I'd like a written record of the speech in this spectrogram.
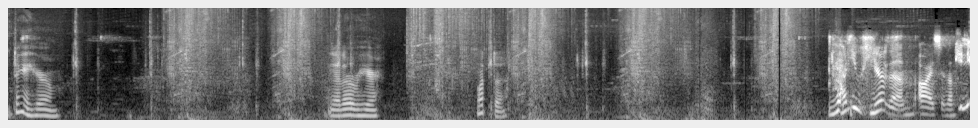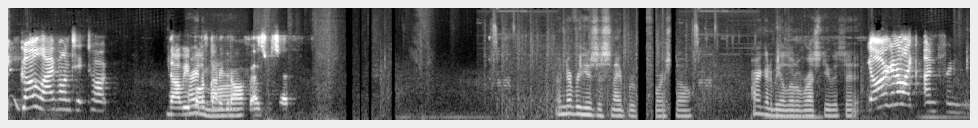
I think I hear him. Yeah, they're over here. What the? How do you hear them? Oh, I see them. Can you go live on TikTok? No, we Try both gotta get off, as you said. I've never used a sniper before, so probably gonna be a little rusty with it. Y'all are gonna like unfriend me.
